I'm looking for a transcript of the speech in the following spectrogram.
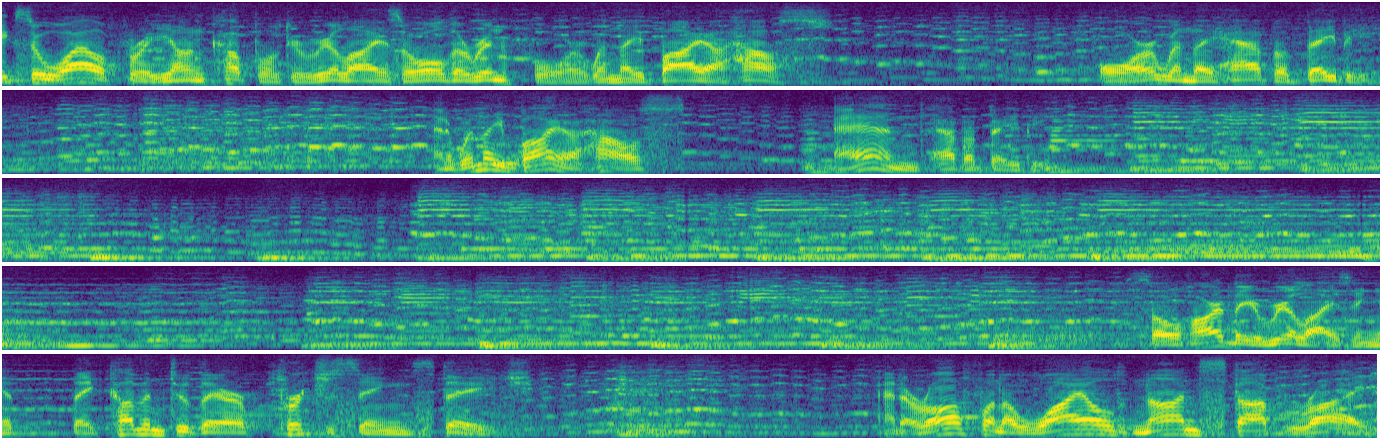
Takes a while for a young couple to realize all they're in for when they buy a house or when they have a baby. And when they buy a house and have a baby, so hardly realizing it, they come into their purchasing stage and are off on a wild, non-stop ride.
